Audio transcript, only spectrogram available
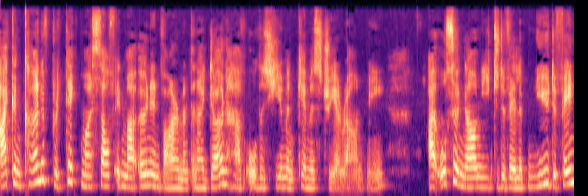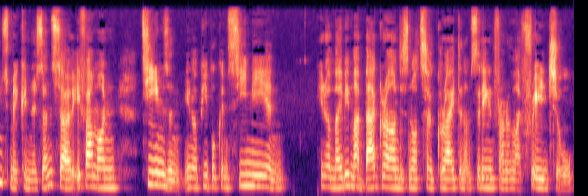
I can kind of protect myself in my own environment and I don't have all this human chemistry around me. I also now need to develop new defense mechanisms. So if I'm on teams and, you know, people can see me and, you know, maybe my background is not so great and I'm sitting in front of my fridge or,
